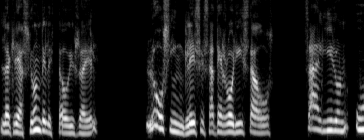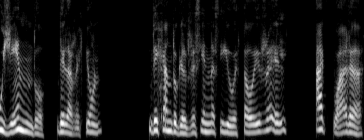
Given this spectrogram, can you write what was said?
la creación del Estado de Israel, los ingleses aterrorizados salieron huyendo de la región, dejando que el recién nacido Estado de Israel actuara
